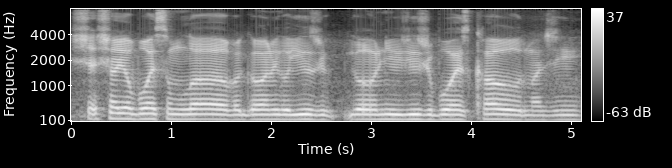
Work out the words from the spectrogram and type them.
show your boy some love or go and go use your go and use, use your boy's code, my G.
